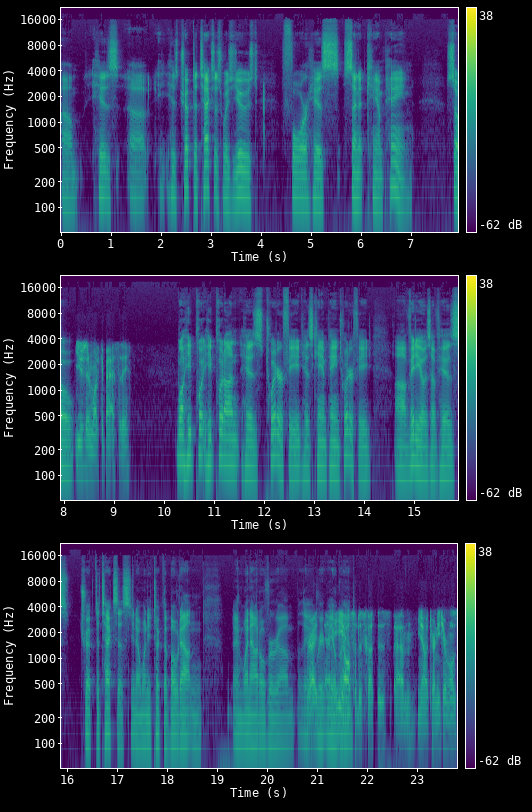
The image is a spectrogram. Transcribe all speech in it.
um, his uh, his trip to Texas was used for his Senate campaign. So used in what capacity? Well, he put he put on his Twitter feed, his campaign Twitter feed, uh, videos of his trip to Texas. You know, when he took the boat out and and went out over um, the right. Rio Grande. He also discusses, um, you know, Attorney General's,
